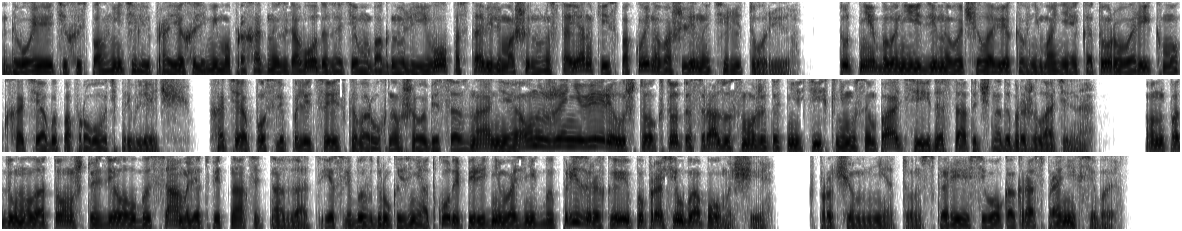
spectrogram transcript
Двое этих исполнителей проехали мимо проходных завода, затем обогнули его, поставили машину на стоянке и спокойно вошли на территорию. Тут не было ни единого человека, внимание которого Рик мог хотя бы попробовать привлечь. Хотя после полицейского, рухнувшего без сознания, он уже не верил, что кто-то сразу сможет отнестись к нему с эмпатией достаточно доброжелательно. Он подумал о том, что сделал бы сам лет пятнадцать назад, если бы вдруг из ниоткуда перед ним возник бы призрак и попросил бы о помощи. Впрочем, нет, он, скорее всего, как раз проникся бы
